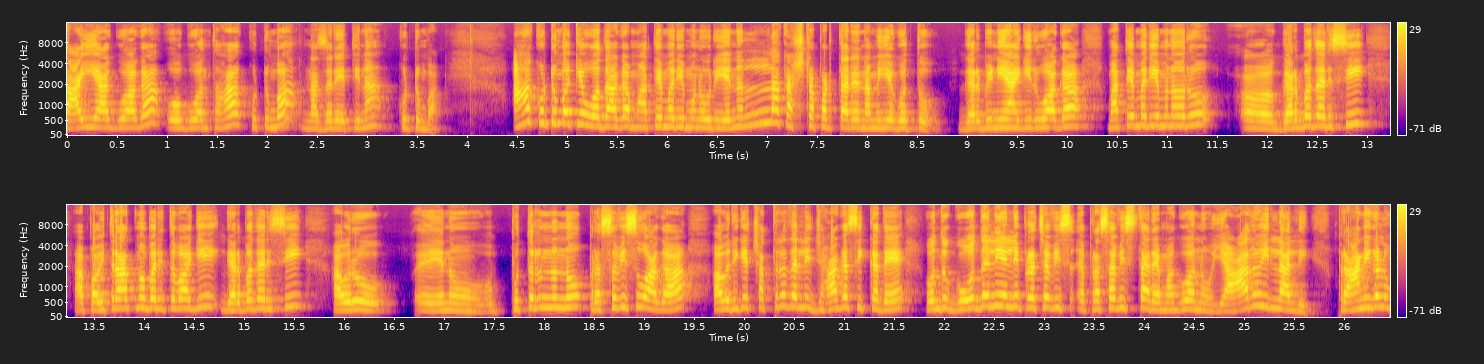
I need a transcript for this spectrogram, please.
ತಾಯಿ ಆಗುವಾಗ ಹೋಗುವಂತಹ ಕುಟುಂಬ ನಜರೇತಿನ ಕುಟುಂಬ. ಆ ಕುಟುಂಬಕ್ಕೆ ಹೋದಾಗ ಮಾತೆ ಮರಿಯಮ್ಮನವರು ಏನೆಲ್ಲ ಕಷ್ಟಪಡ್ತಾರೆ ನಮಗೆ ಗೊತ್ತು. ಗರ್ಭಿಣಿಯಾಗಿರುವಾಗ ಮಾತೆ ಮರಿಯಮ್ಮನವರು ಗರ್ಭಧರಿಸಿ ಪವಿತ್ರಾತ್ಮ ಭರಿತವಾಗಿ ಗರ್ಭಧರಿಸಿ ಅವರು ಏನು, ಪುತ್ರನನ್ನು ಪ್ರಸವಿಸುವಾಗ ಅವರಿಗೆ ಛತ್ರದಲ್ಲಿ ಜಾಗ ಸಿಕ್ಕದೆ ಒಂದು ಗೋದಲಿಯಲ್ಲಿ ಪ್ರಚವಿಸ್, ಪ್ರಸವಿಸ್ತಾರೆ ಮಗುವನ್ನು. ಯಾರೂ ಇಲ್ಲ ಅಲ್ಲಿ. ಪ್ರಾಣಿಗಳು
